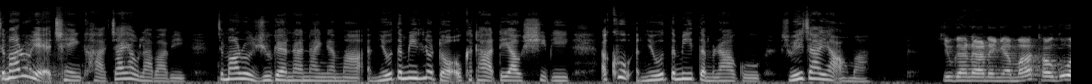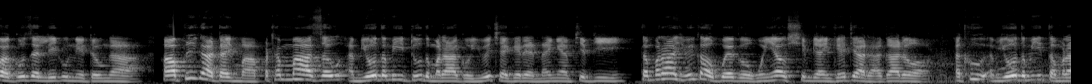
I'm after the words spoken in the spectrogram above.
ကျမတို့ရဲ့အချိန်အခါကြာရောက်လာပါပြီ။ကျမတို့ယူဂန်ဒါနိုင်ငံမှာအမျိုးသမီးလွှတ်တော်ဥက္ကဋ္ဌတယောက်ရှိပြီးအခုအမျိုးသမီးသမ္မတကိုရွေးကြရအောင်ပါယူဂန်ဒါနိုင်ငံမှာ1994ခုနှစ်တုန်းကအာဖရိကတိုက်မှာပထမဆုံးအမျိုးသမီးဒုသမ္မတကိုရွေးချယ်ခဲ့တဲ့နိုင်ငံဖြစ်ပြီးသမ္မတရွေးကောက်ပွဲကိုဝင်ရောက်ရှင်ပြိုင်ခဲ့ကြတာကတော့အခုအမျိုးသမီးသမ္မတ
